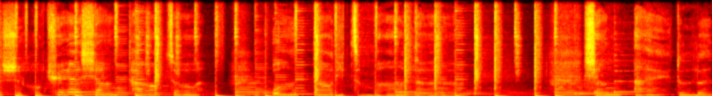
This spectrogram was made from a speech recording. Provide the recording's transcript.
的时候却想逃走，我到底怎么了？相爱的轮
